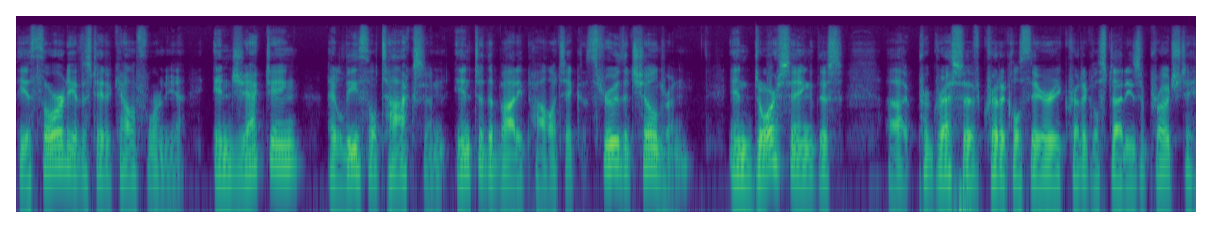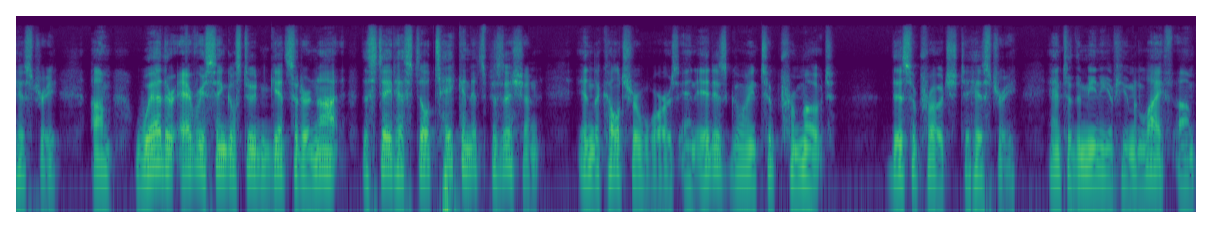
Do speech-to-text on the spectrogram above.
the authority of the state of California injecting a lethal toxin into the body politic through the children, endorsing this uh, progressive critical theory, critical studies approach to history. Um, whether every single student gets it or not, the state has still taken its position in the culture wars, and it is going to promote this approach to history and to the meaning of human life. Um,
